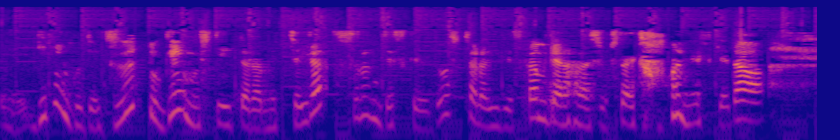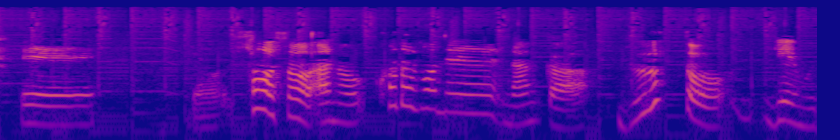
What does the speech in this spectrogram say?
えーリビングでずっとゲームしていたらめっちゃイラッとするんですけど、どうしたらいいですかみたいな話をしたいと思うんですけど、えーそうそう、あの、子供で、なんか、ずっとゲーム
